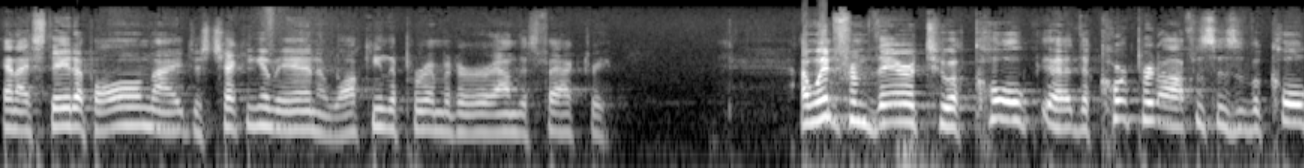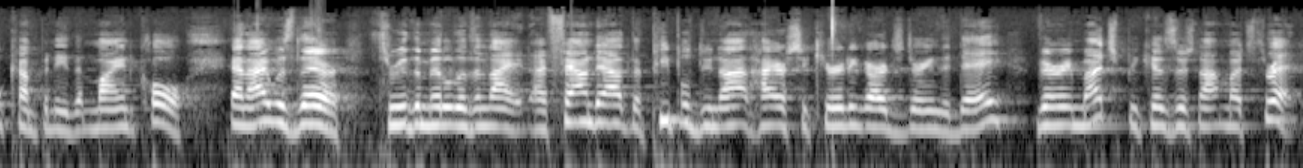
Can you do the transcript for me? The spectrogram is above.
And I stayed up all night just checking them in and walking the perimeter around this factory. I went from there to coal, uh, the corporate offices of a coal company that mined coal, and I was there through the middle of the night. I found out that people do not hire security guards during the day very much because there's not much threat.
